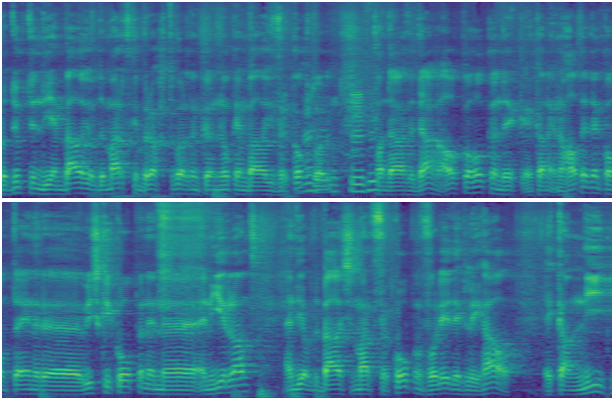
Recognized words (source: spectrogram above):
producten die in België op de markt gebracht worden, kunnen ook in België verkocht mhm, worden. Mm -hmm. Vandaag de dag, alcohol, kan ik, kan ik nog altijd een container uh, whisky kopen in, uh, in Ierland en die op de Belgische markt verkopen, volledig legaal. Ik kan niet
